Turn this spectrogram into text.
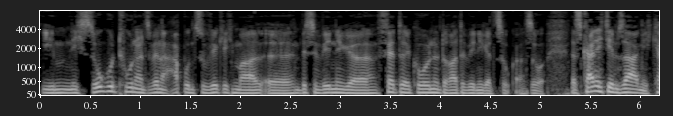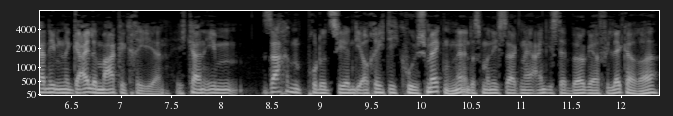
ihm nicht so gut tun, als wenn er ab und zu wirklich mal äh, ein bisschen weniger Fette, Kohlenhydrate, weniger Zucker. So, das kann ich dem sagen. Ich kann ihm eine geile Marke kreieren. Ich kann ihm Sachen produzieren, die auch richtig cool schmecken, ne? dass man nicht sagt, naja, eigentlich ist der Burger viel leckerer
